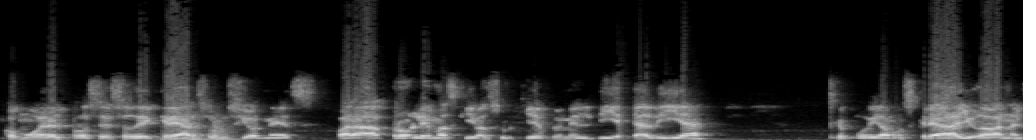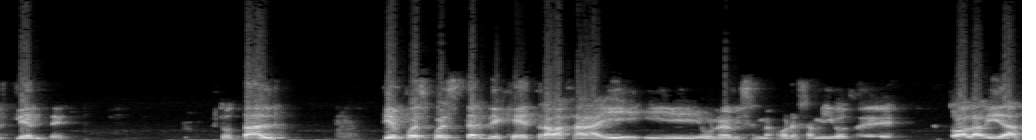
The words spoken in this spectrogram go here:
cómo era el proceso de crear soluciones para problemas que iban surgiendo en el día a día que podíamos crear ayudaban al cliente. Total, tiempo después dejé de trabajar ahí y uno de mis mejores amigos de, toda la vida,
